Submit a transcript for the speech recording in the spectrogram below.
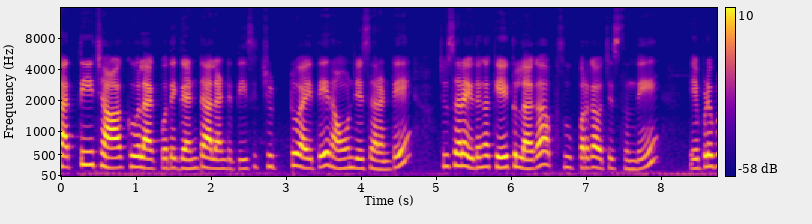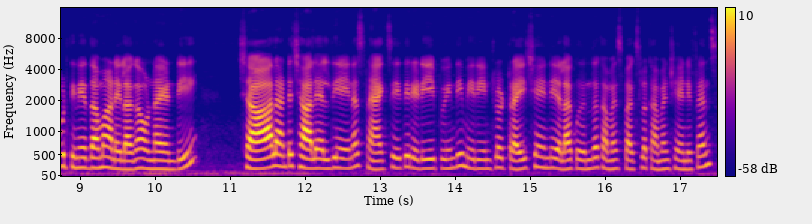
కత్తి చాకు లేకపోతే గంట అలాంటివి తీసి చుట్టూ అయితే రౌండ్ చేశారంటే చూసారా ఈ విధంగా కేకులాగా సూపర్గా వచ్చేస్తుంది. ఎప్పుడెప్పుడు తినేద్దామా అనేలాగా ఉన్నాయండి. చాలా అంటే చాలా హెల్తీ అయిన స్నాక్స్ అయితే రెడీ అయిపోయింది. మీరు ఇంట్లో ట్రై చేయండి. ఎలా కుదిరిందో కమెంట్స్ బాక్స్లో కమెంట్ చేయండి ఫ్రెండ్స్.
